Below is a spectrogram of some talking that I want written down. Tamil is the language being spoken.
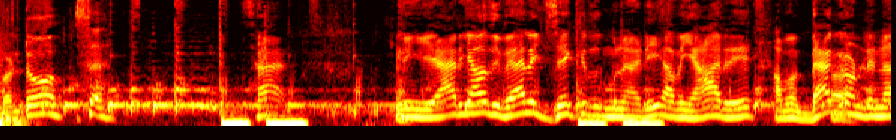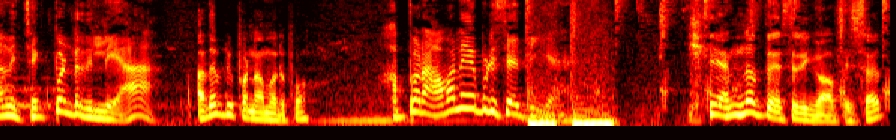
பண்டோ. சார். சார் நீங்க யாரையாவது வேலைக்கு சேர்க்கறதுக்கு முன்னாடி அவன் யாரு அவன் பேக்ரவுண்ட் என்னன்னு செக் பண்றது இல்லையா அதை எப்படி பண்ணாம இருப்போம்? அப்புறம் அவனை எப்படி சேர்த்தீங்க? என்ன பேசுறீங்க ஆபீசர்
